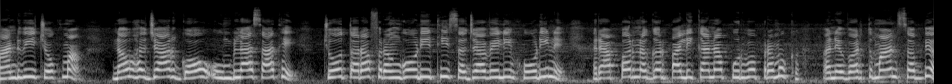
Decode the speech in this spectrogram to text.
માંડવી ચોકમાં નવ હજાર ગૌ ઉંબલા સાથે ચો તરફ રંગોળીથી સજાવેલી હોળીને રાપર નગરપાલિકાના પૂર્વ પ્રમુખ અને વર્તમાન સભ્ય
